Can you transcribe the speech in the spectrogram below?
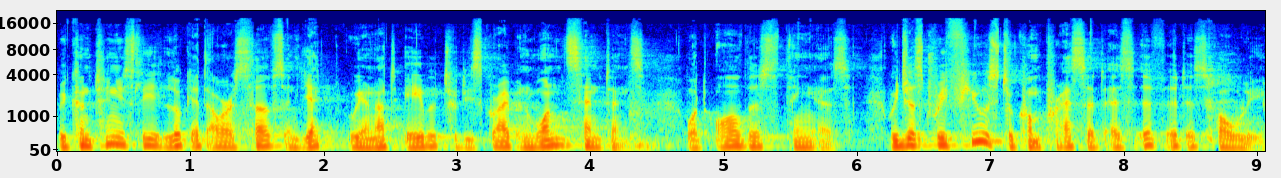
We continuously look at ourselves, and yet we are not able to describe in one sentence what all this thing is. We just refuse to compress it as if it is holy.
